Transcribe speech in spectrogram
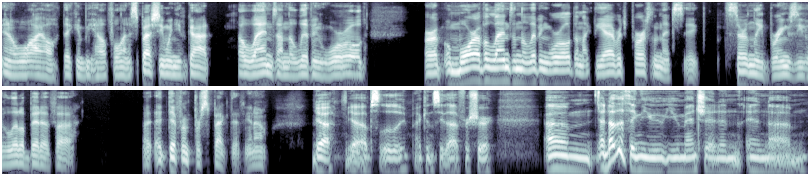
in a while, they can be helpful, and especially when you've got a lens on the living world, or, or more of a lens on the living world than like the average person. That's it certainly brings you a little bit of a a, a different perspective, you know. Yeah, yeah, absolutely. I can see that for sure. Um, another thing that you you mentioned in in um,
